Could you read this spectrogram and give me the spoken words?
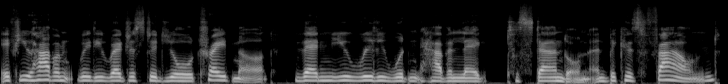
if you haven't really registered your trademark, then you really wouldn't have a leg to stand on. And because found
